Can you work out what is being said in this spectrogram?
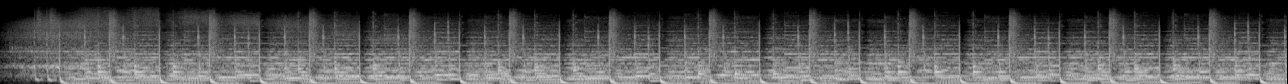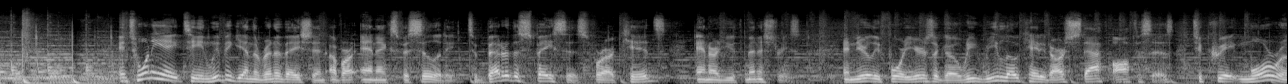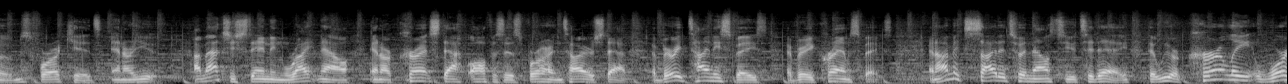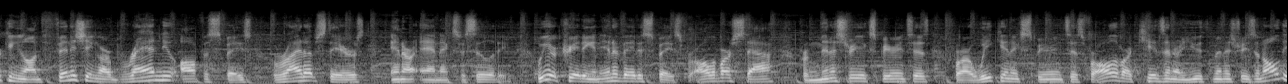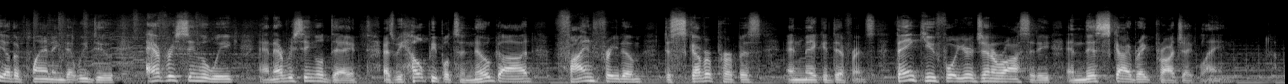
In 2018, we began the renovation of our annex facility to better the spaces for our kids and our youth ministries. And nearly four years ago, we relocated our staff offices to create more rooms for our kids and our youth. I'm actually standing right now in our current staff offices for our entire staff, a very tiny space, a very cramped space. And I'm excited to announce to you today that we are currently working on finishing our brand new office space right upstairs in our annex facility. We are creating an innovative space for all of our staff, for ministry experiences, for our weekend experiences, for all of our kids and our youth ministries, and all the other planning that we do every single week and every single day as we help people to know God, find freedom, discover purpose, and make a difference. Thank you for your generosity in this Skybreak Project Lane.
